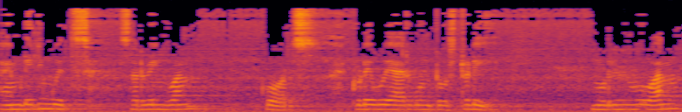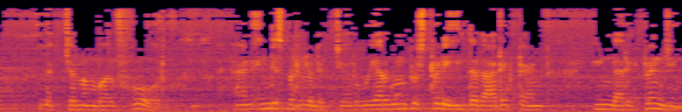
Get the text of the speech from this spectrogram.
I am dealing with surveying one course. Today we are going to study module 1 lecture number 4 and in this particular lecture we are going to study the direct and indirect ranging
